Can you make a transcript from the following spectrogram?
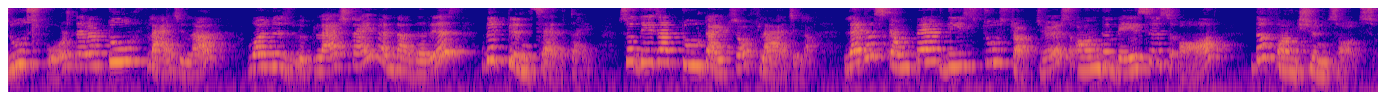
zoospores, there are two flagella. One is whiplash type and the other is the tinsel type. So these are two types of flagella. Let us compare these two structures on the basis of the functions also.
